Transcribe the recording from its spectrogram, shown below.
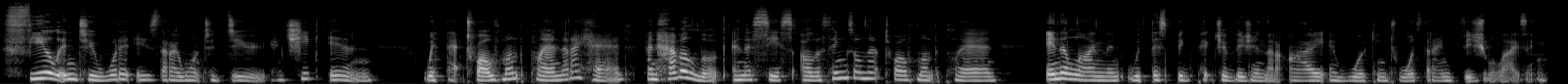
feel into what it is that I want to do and check in with that 12 month plan that I had and have a look and assess are the things on that 12 month plan in alignment with this big picture vision that I am working towards, that I'm visualizing.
